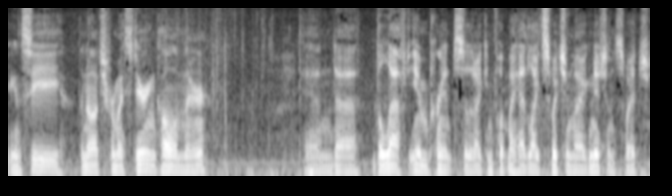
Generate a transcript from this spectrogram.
You can see the notch for my steering column there. And uh, the left imprint so that I can put my headlight switch and my ignition switch.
